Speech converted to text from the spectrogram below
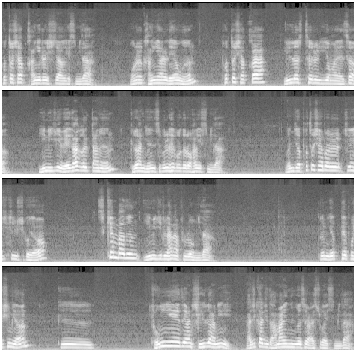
포토샵 강의를 시작하겠습니다. 오늘 강의할 내용은 포토샵과 일러스트를 이용하여서 이미지 외곽을 따는 그러한 연습을 해보도록 하겠습니다. 먼저 포토샵을 실행시켜 주시고요. 스캔받은 이미지를 하나 불러옵니다. 그럼 옆에 보시면 그 종이에 대한 질감이 아직까지 남아있는 것을 알 수가 있습니다.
